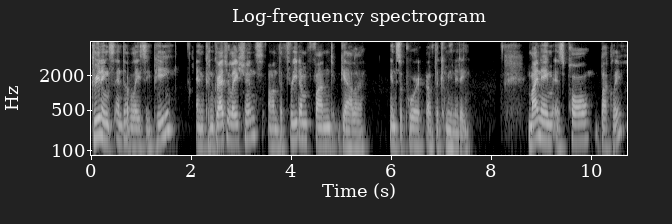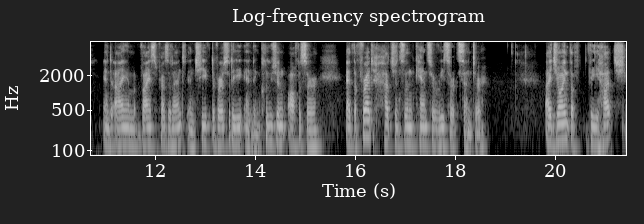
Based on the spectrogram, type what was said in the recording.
Greetings, NAACP, and congratulations on the Freedom Fund Gala in support of the community. My name is Paul Buckley, and I am Vice President and Chief Diversity and Inclusion Officer at the Fred Hutchinson Cancer Research Center. I joined the, the Hutch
